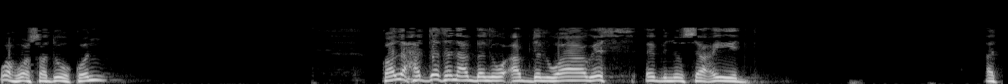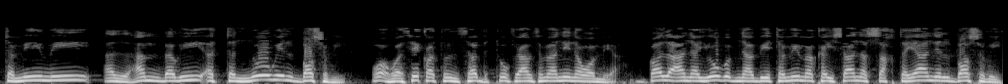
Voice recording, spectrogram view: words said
وهو صدوق. قال حدثنا عبد الوارث ابن سعيد التميمي العنبري التنوري البصري وهو ثقة ثبت توفي عام ثمانين ومئة قال عن أيوب بن أبي تميم كيسان السختياني البصري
